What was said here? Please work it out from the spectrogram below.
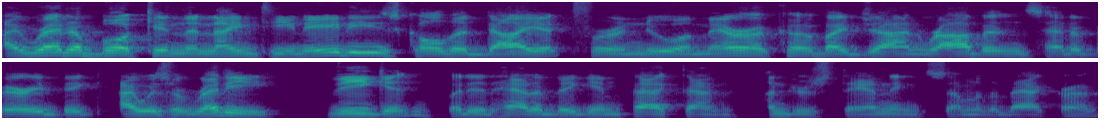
I read a book in the 1980s called A Diet for a New America by John Robbins. Had a very big, I was already vegan, but it had a big impact on understanding some of the background.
